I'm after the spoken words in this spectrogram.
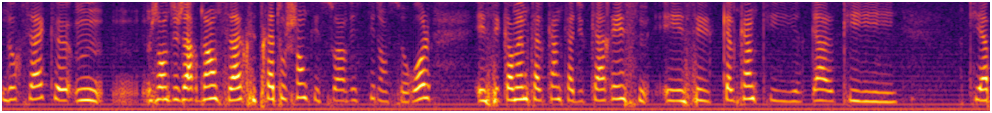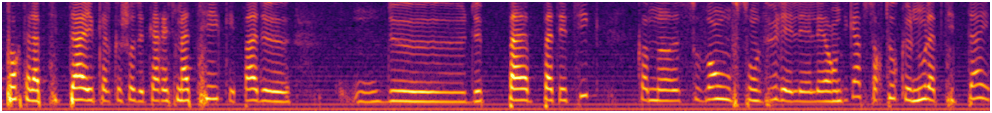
Donc c'est vrai que hum, Jean Dujardin, c'est vrai que c'est très touchant qu'il soit investi dans ce rôle. Et c'est quand même quelqu'un qui a du charisme. Et c'est quelqu'un qui, apporte à la petite taille quelque chose de charismatique et pas de, de, de pa- pathétique, comme euh, souvent sont vus les, handicaps. Surtout que nous, la petite taille,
